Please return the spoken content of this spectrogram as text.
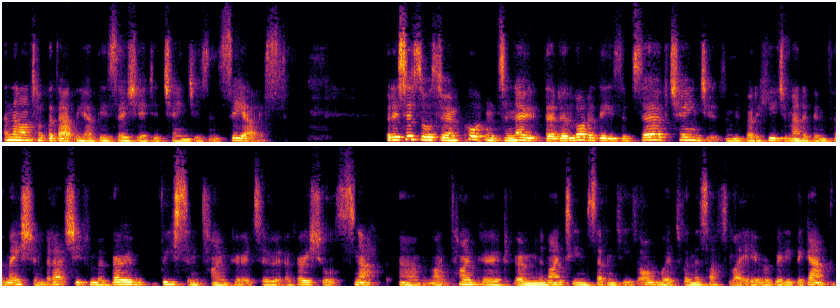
And then on top of that, we have the associated changes in sea ice. But it's just also important to note that a lot of these observed changes, and we've got a huge amount of information, but actually from a very recent time period, so a very short snap, um, like time period from the 1970s onwards when the satellite era really began.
